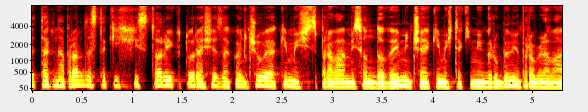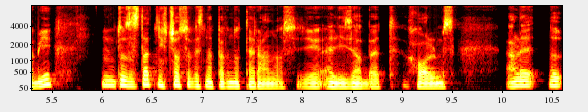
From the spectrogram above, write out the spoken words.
y, tak naprawdę z takich historii, które się zakończyły jakimiś sprawami sądowymi czy jakimiś takimi grubymi problemami, no to z ostatnich czasów jest na pewno Teranos, Elizabeth Holmes, ale no,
